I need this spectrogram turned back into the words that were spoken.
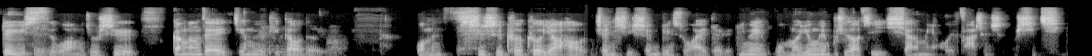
对于死亡，就是刚刚在节目有提到的，我们时时刻刻要好好珍惜身边所爱的人，因为我们永远不知道自己下面会发生什么事情。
